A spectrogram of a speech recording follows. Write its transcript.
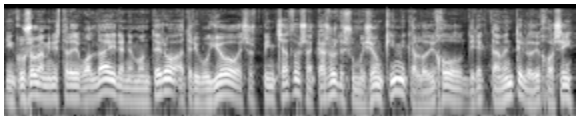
Incluso la ministra de Igualdad, Irene Montero, atribuyó esos pinchazos a casos de sumisión química, lo dijo directamente y lo dijo así.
